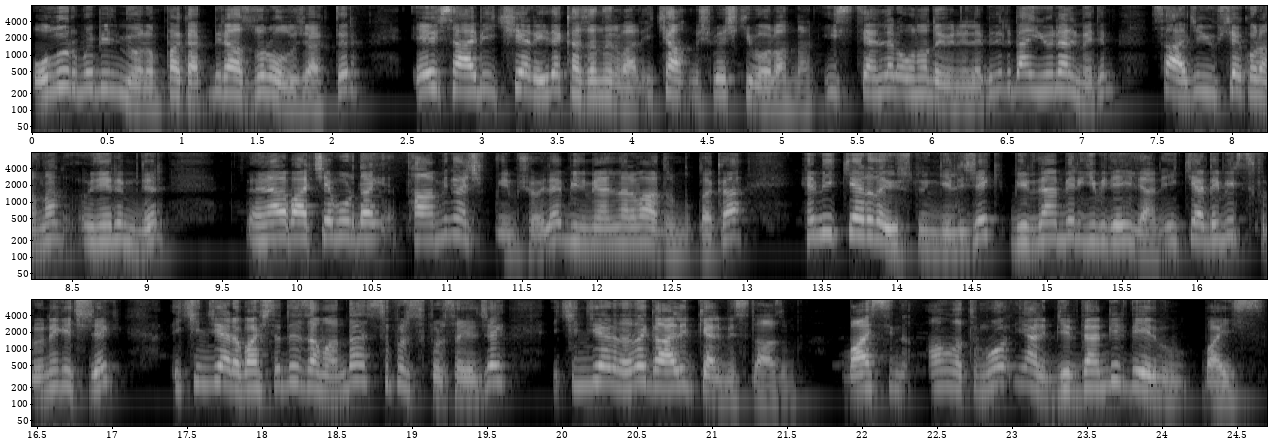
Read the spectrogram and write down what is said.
olur mu bilmiyorum fakat biraz zor olacaktır. Ev sahibi iki yarıyı da kazanır var. 2.65 gibi orandan. İsteyenler ona da yönelebilir. Ben yönelmedim. Sadece yüksek orandan önerimdir. Fenerbahçe burada tahmini açıklayayım şöyle. Bilmeyenler vardır mutlaka. Hem ilk yarıda üstün gelecek. Birden bir gibi değil yani. İlk yarıda 1-0 öne geçecek. İkinci yarı başladığı zaman da 0-0 sayılacak. İkinci yarıda da galip gelmesi lazım. Bahis'in anlatımı o. Yani birden bir değil bu bahis.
